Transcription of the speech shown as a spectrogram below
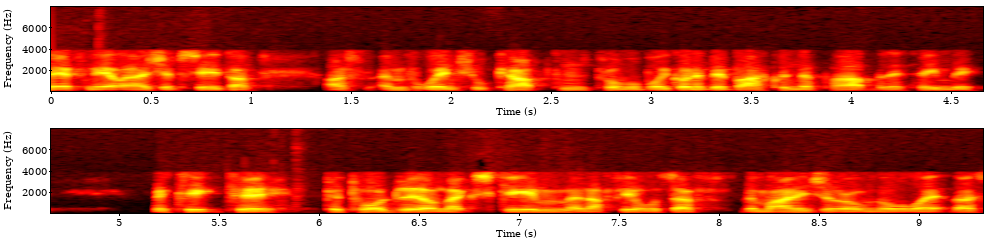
definitely, as you've said, our, our influential captain's probably going to be back on the park by the time we, we take to Pittodrie our next game. And I feel as if the manager will not let this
